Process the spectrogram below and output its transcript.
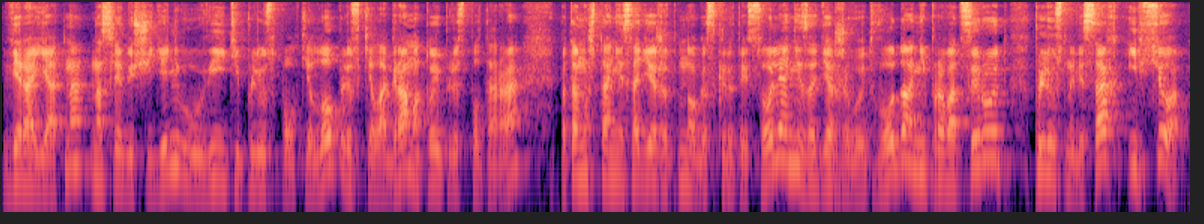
вероятно, на следующий день вы увидите плюс полкило, плюс килограмм, а то и плюс полтора, потому что они содержат много скрытой соли, они задерживают воду, они провоцируют плюс на весах и все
